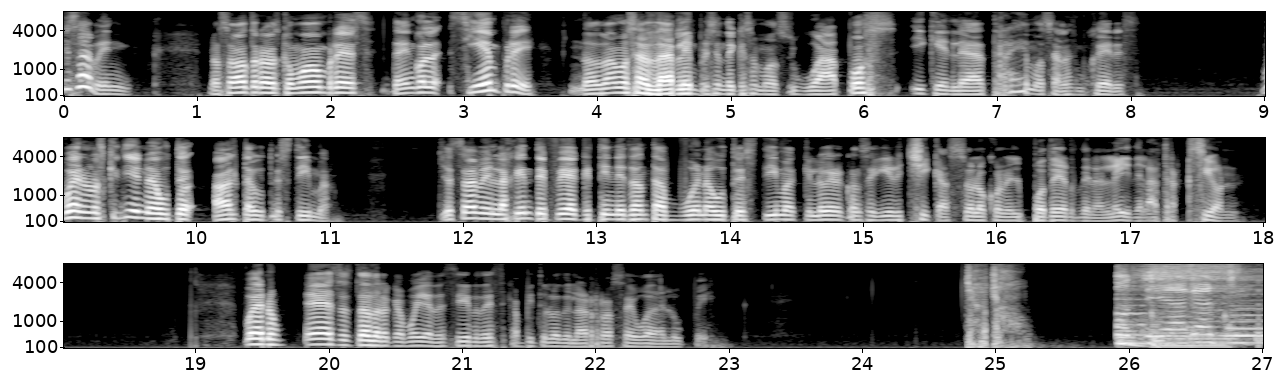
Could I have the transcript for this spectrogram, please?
Ya saben, nosotros como hombres, tengo la- siempre nos vamos a dar la impresión de que somos guapos y que le atraemos a las mujeres. Bueno, los que tienen alta autoestima. Ya saben, la gente fea que tiene tanta buena autoestima que logra conseguir chicas solo con el poder de la ley de la atracción. Bueno, eso es todo lo que voy a decir de este capítulo de La Rosa de Guadalupe. Chao, chao. No te hagas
